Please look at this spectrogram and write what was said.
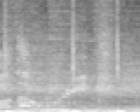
for the weak.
